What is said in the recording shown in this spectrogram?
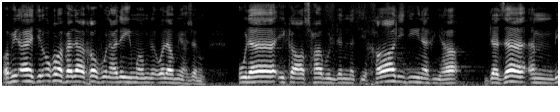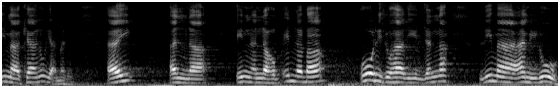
وفي الآية الأخرى فلا خوف عليهم ولا هم يحزنون. أولئك أصحاب الجنة خالدين فيها جزاء بما كانوا يعملون. أي أن إن أنهم إنما أورثوا هذه الجنة لما عملوه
